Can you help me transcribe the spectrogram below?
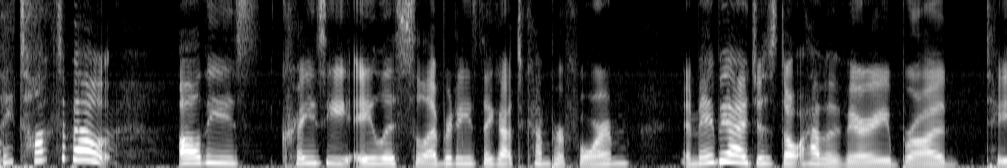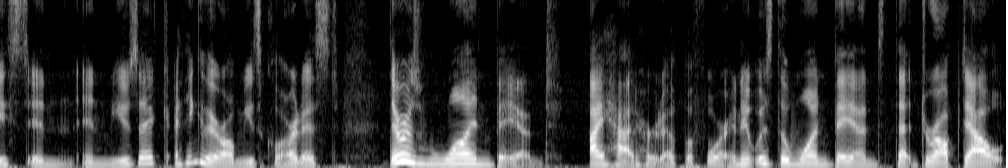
they talked about all these crazy A-list celebrities they got to come perform, and maybe I just don't have a very broad taste in in music. I think they're all musical artists. There was one band I had heard of before, and it was the one band that dropped out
